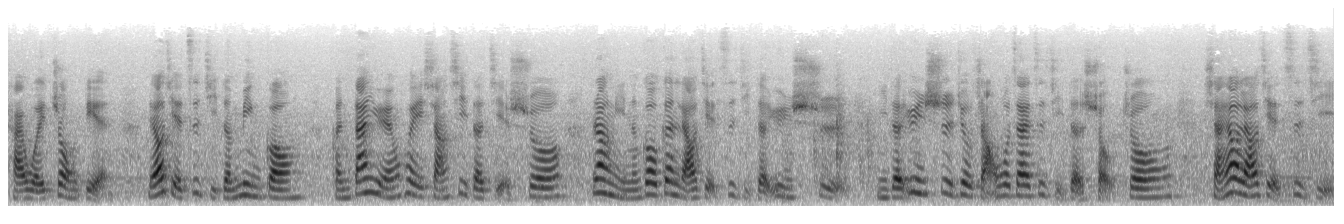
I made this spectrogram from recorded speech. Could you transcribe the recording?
才为重点。了解自己的命宫，本单元会详细的解说，让你能够更了解自己的运势。你的运势就掌握在自己的手中。想要了解自己，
